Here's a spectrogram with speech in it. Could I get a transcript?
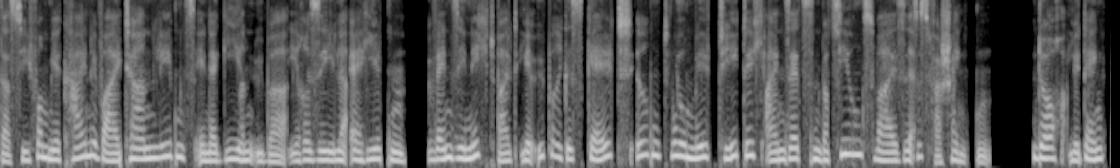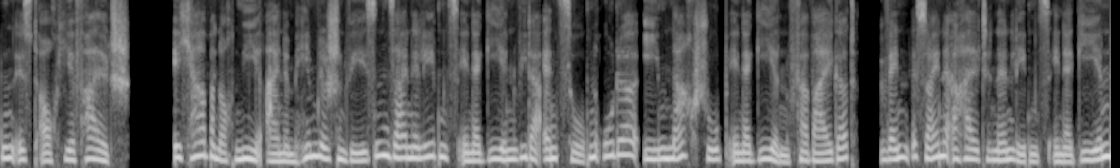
dass sie von mir keine weiteren Lebensenergien über ihre Seele erhielten, wenn sie nicht bald ihr übriges Geld irgendwo mildtätig einsetzen bzw. es verschenken. Doch ihr Denken ist auch hier falsch. Ich habe noch nie einem himmlischen Wesen seine Lebensenergien wieder entzogen oder ihm Nachschubenergien verweigert, wenn es seine erhaltenen Lebensenergien,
